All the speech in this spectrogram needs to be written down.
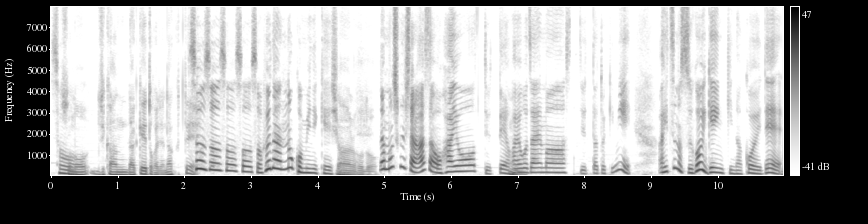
その時間だけとかじゃなくて。そうそうそうそうそう。普段のコミュニケーション。なるほど。もしかしたら朝「おはよう」って言って「おはようございます」って言った時に、うん、あいつもすごい元気な声で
